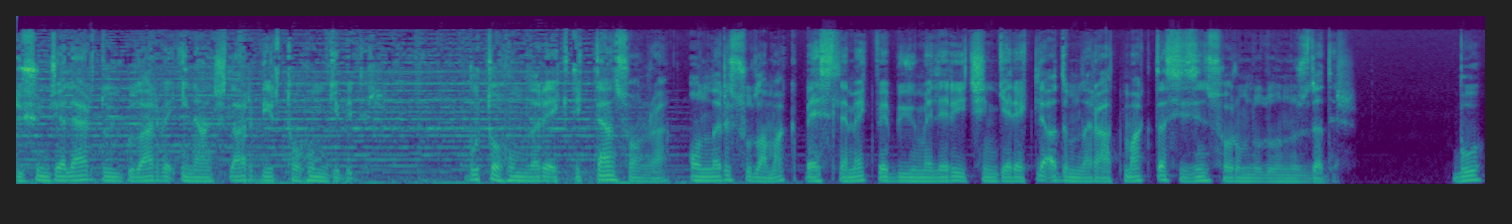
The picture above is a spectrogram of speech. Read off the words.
Düşünceler, duygular ve inançlar bir tohum gibidir. Bu tohumları ektikten sonra onları sulamak, beslemek ve büyümeleri için gerekli adımları atmak da sizin sorumluluğunuzdadır. Bu,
